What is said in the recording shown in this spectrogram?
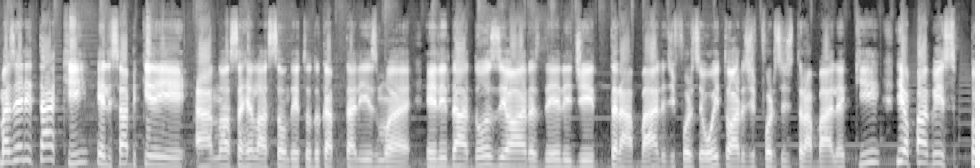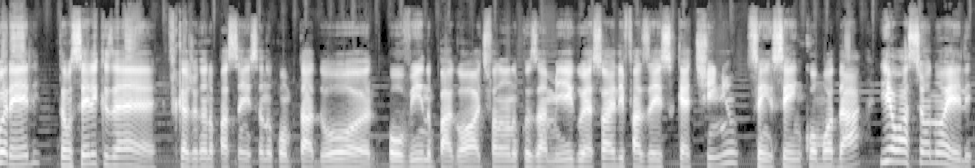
Mas ele tá aqui, ele sabe que a nossa relação dentro do capitalismo é ele dá 12 horas dele de trabalho, de força, 8 horas de força de trabalho aqui, e eu pago isso por ele. Então, se ele quiser ficar jogando paciência no computador, ouvindo pagode, falando com os amigos, é só ele fazer isso quietinho, sem, sem incomodar, e eu aciono ele.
